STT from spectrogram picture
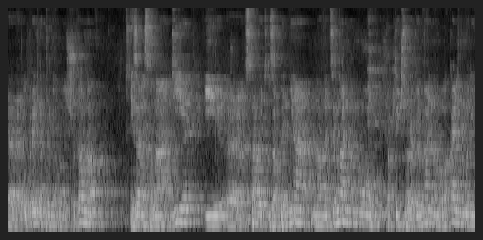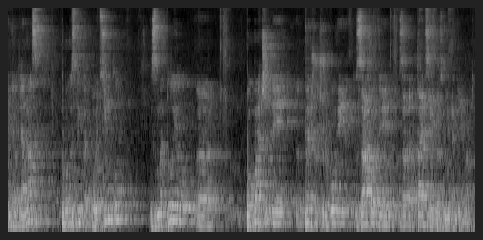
е, Україна прийняла нещодавно. І зараз вона діє і е, ставить завдання на національному, фактично регіональному, локальному рівні для нас провести таку оцінку з метою е, побачити першочергові заходи з адаптації до зміни клімату.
